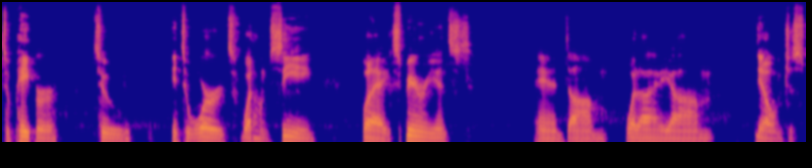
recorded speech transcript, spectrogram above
to paper to into words what I'm seeing, what I experienced, and um, what I um, you know just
